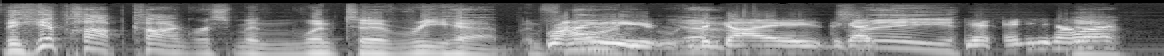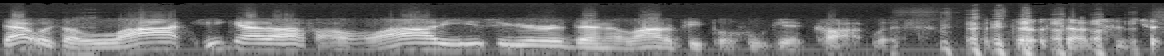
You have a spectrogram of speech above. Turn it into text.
the hip hop congressman went to rehab in Right, Yeah. the guy, the guy, yeah, and you know Yeah. what? That was a lot. He got off a lot easier than a lot of people who get caught with, with those substances.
